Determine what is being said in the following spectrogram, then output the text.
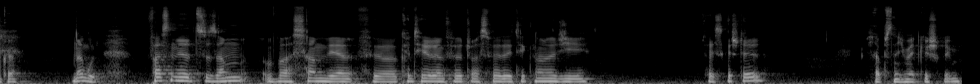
Okay. Na gut. Fassen wir zusammen, was haben wir für Kriterien für Trustworthy Technology festgestellt? Ich habe es nicht mitgeschrieben.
